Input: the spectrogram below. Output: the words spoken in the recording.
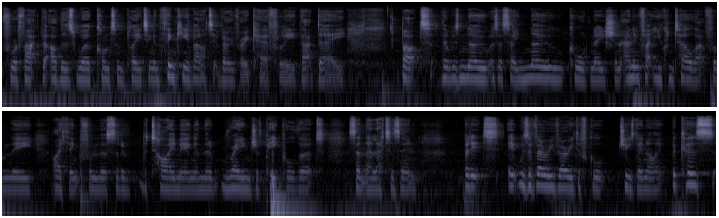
for a fact that others were contemplating and thinking about it very, very carefully that day but there was no as i say no coordination and in fact you can tell that from the i think from the sort of the timing and the range of people that sent their letters in but it's it was a very very difficult Tuesday night because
